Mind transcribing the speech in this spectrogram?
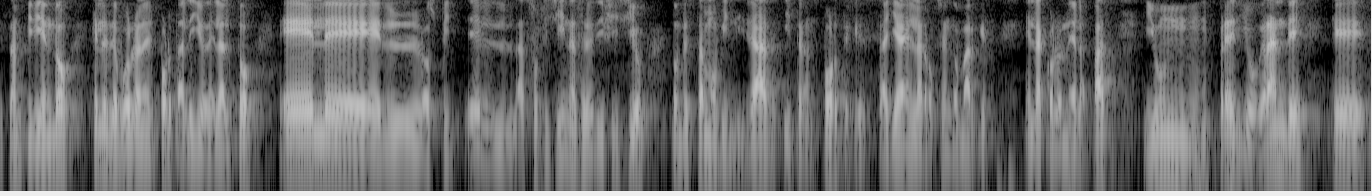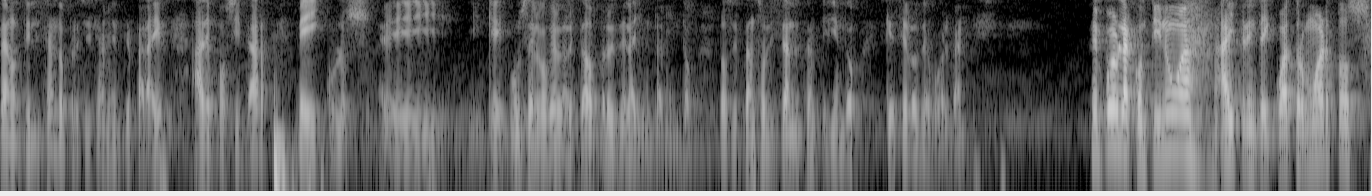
Están pidiendo que les devuelvan el portalillo del Alto, las oficinas, el edificio donde está movilidad y transporte, que es allá en la Rosendo Márquez, en la Colonia de La Paz, y un predio grande que están utilizando precisamente para ir a depositar vehículos. Eh, y que usa el gobierno del Estado, pero es del ayuntamiento. Los están solicitando, están pidiendo que se los devuelvan. En Puebla continúa, hay 34 muertos,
